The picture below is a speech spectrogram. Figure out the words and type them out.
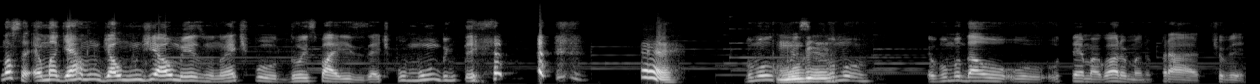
Nossa, é uma guerra mundial mundial mesmo, não é tipo dois países, é tipo o mundo inteiro. É, Vamos mundo vamos. Eu vou mudar o, o, o tema agora, mano, pra. Deixa eu ver.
